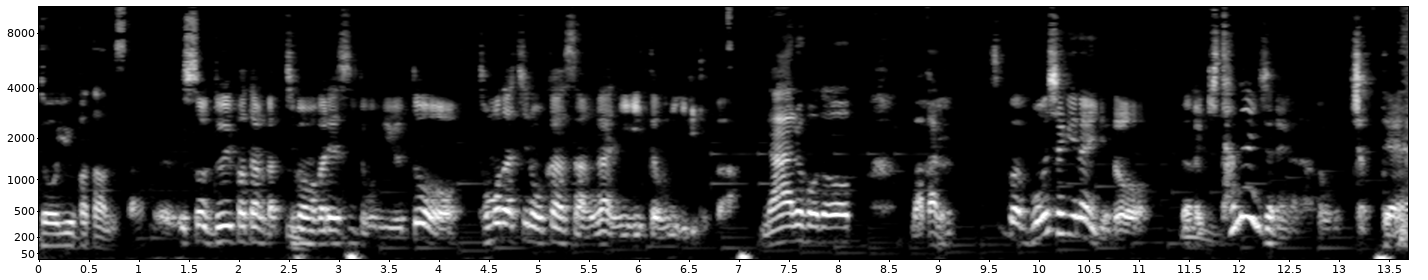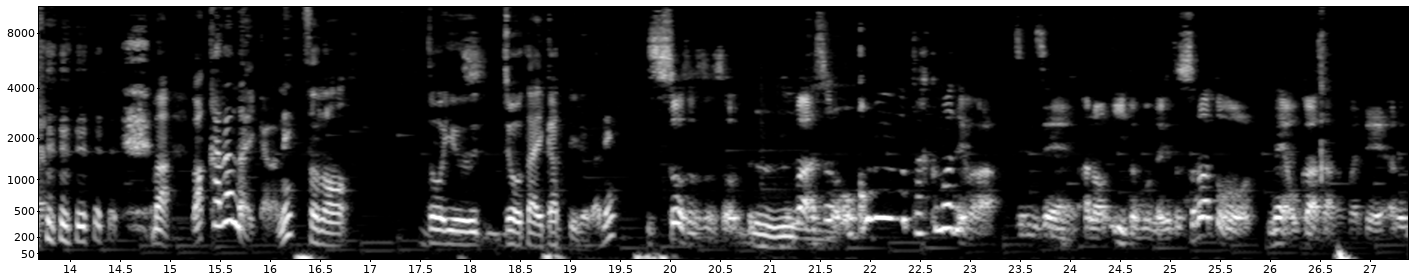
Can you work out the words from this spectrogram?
どういうパターンですか？そう、どういうパターンか一番わかりやすいところで言うと、友達のお母さんが握ったおにぎりとか、なるほど。わかる。まあ申し訳ないけど、なんか汚いんじゃないかなと思っちゃって。まあ、わからないからね。その、どういう状態かっていうのがね。そうそうそうそう。うんまあ、その、お米を炊くまでは全然、あの、いいと思うんだけど、その後、ね、お母さんがこうやって、あの、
